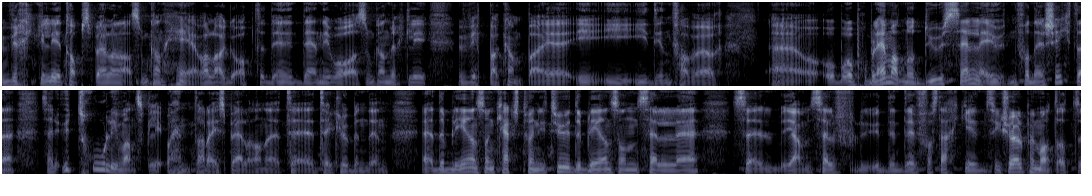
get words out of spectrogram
virkelige toppspillere som kan heve laget opp til det, det nivået, som kan virkelig vippe kamper i, i, i din favør. Eh, og, og problemet er at når du selv er utenfor det sjiktet, så er det utrolig vanskelig å hente de spillerne til, til klubben din. Eh, det blir en sånn catch 22, det blir en sånn selv, eh, selv, ja, selv det, forsterker seg sjøl på en måte at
